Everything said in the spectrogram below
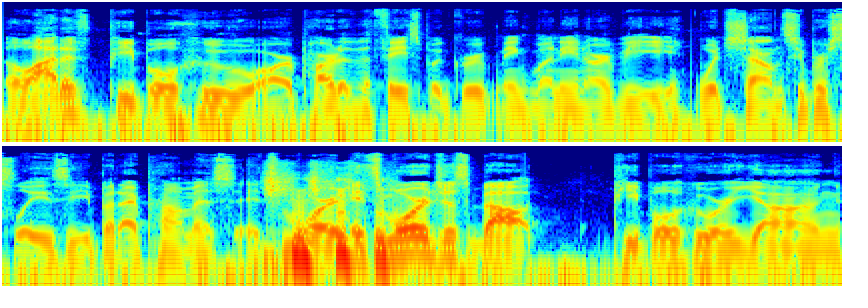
A lot of people who are part of the Facebook group Make Money in RV, which sounds super sleazy, but I promise it's more it's more just about people who are young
